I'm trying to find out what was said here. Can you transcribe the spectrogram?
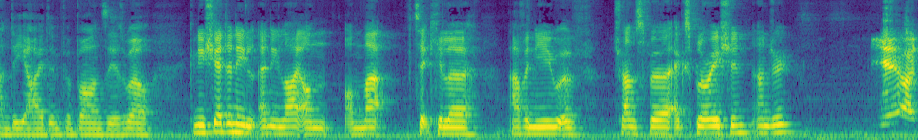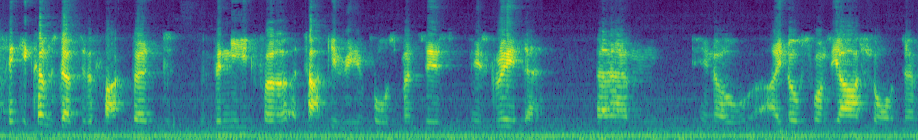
Andy Yiadom for Barnsley as well. Can you shed any any light on on that particular avenue of transfer exploration, Andrew? Yeah, I think it comes down to the fact that the need for attacking reinforcements is is greater. Um, you know, I know Swansea are short of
